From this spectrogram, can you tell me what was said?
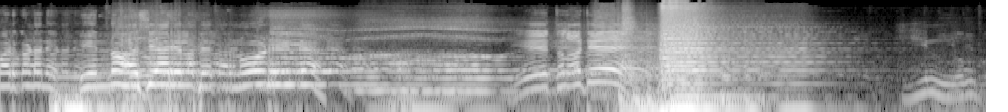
ಮಾಡ್ಕೊಂಡನಿ. ಇನ್ನೂ ಹಸಿ ಹಾರಿಲ್ಲ ಬೇಕಾದ್ರೆ ನೋಡಿ ಇಲ್ಲೇ. ಏ ತಲಾಟೆ! ಇನ್ನೊಂದು.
